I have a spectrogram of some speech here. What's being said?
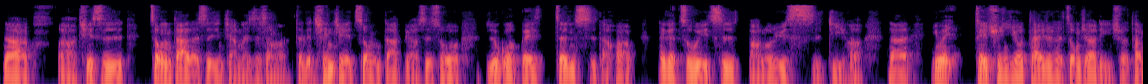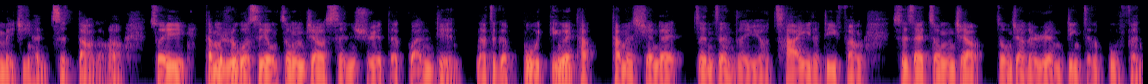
那啊，其实重大的事情讲的是什么？这个情节重大，表示说如果被证实的话，那个足以置保罗于死地哈。那因为这群犹太人的宗教领袖，他们已经很知道了哈，所以他们如果是用宗教神学的观点，那这个不，因为他。他们现在真正的有差异的地方是在宗教宗教的认定这个部分，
